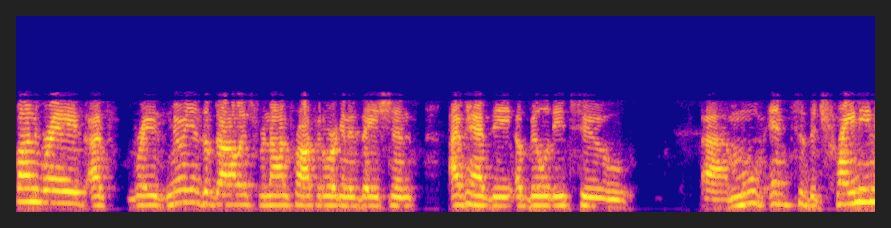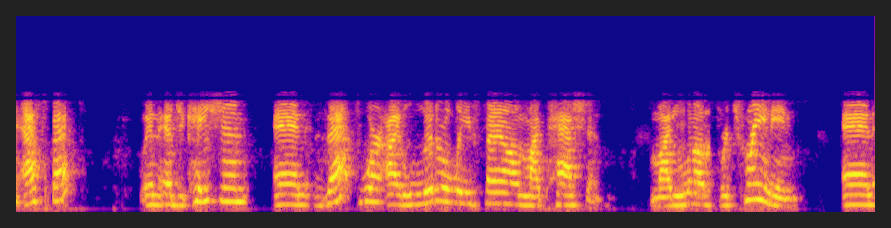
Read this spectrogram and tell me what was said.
fundraise. I've raised millions of dollars for nonprofit organizations. I've had the ability to uh, move into the training aspect in education. And that's where I literally found my passion, my love for training and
